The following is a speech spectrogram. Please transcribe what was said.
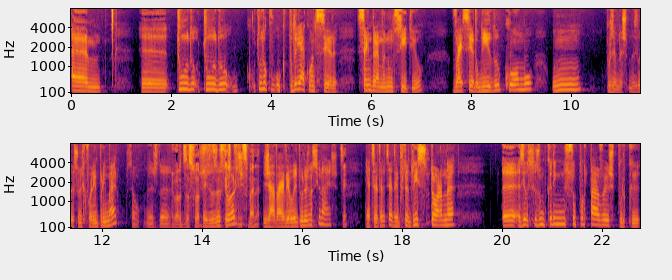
Ahm, eh, tudo, tudo, tudo o que poderia acontecer sem drama num sítio vai ser lido como um. Por exemplo, nas, nas eleições que forem primeiro, que são as, da, Agora dos Açores, as dos Açores, já vai haver leituras nacionais Sim. Etc, etc. E, portanto, isso torna eh, as eleições um bocadinho insuportáveis, porque,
